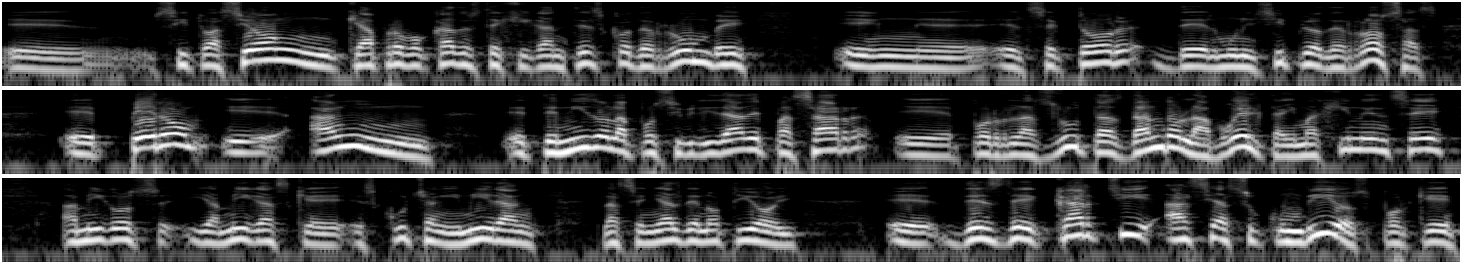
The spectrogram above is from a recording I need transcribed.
eh, situación que ha provocado este gigantesco derrumbe en eh, el sector del municipio de Rosas. Eh, pero han eh, tenido la posibilidad de pasar por las rutas dando la vuelta. Imagínense, amigos y amigas que escuchan y miran la señal de Noti Hoy, desde Carchi hacia Sucumbíos, porque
